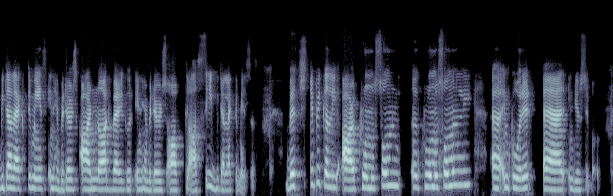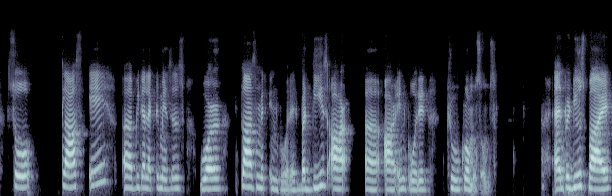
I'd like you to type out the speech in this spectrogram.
beta lactamase inhibitors are not very good inhibitors of class C beta lactamases, which typically are chromosome, uh, chromosomally uh, encoded and inducible. So class A uh, beta lactamases were plasmid encoded, but these are uh, are encoded through chromosomes and produced by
